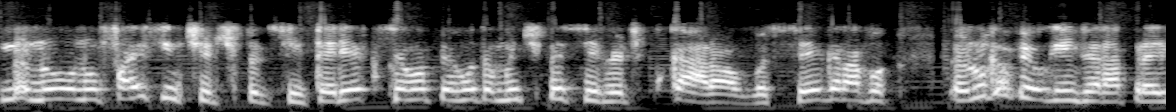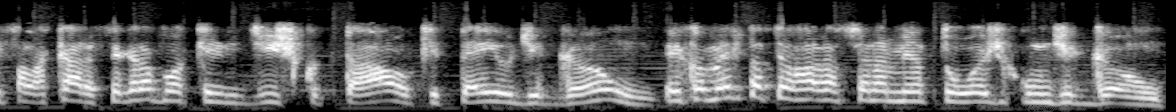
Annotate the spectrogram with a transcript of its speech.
não, não faz sentido, tipo assim, teria que ser uma pergunta muito específica, tipo, cara, ó, você gravou. Eu nunca vi alguém virar pra ele e falar, cara, você gravou aquele disco tal que tem o Digão? E como é que tá teu relacionamento hoje com o Digão?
